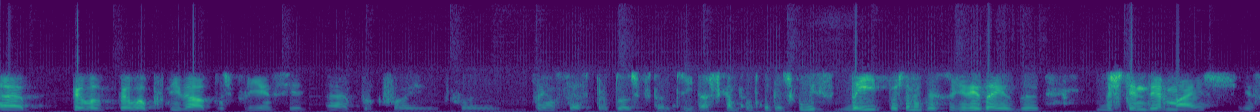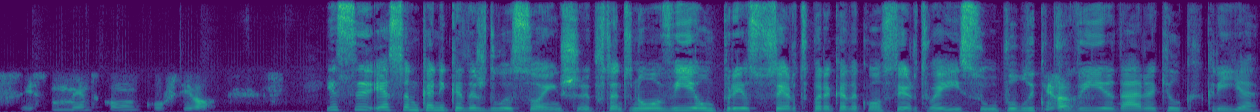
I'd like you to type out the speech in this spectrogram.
uh, pela, pela oportunidade, pela experiência, uh, porque foi, foi, foi um sucesso para todos, portanto, e nós ficamos muito contentes com isso. Daí depois também ter surgido a ideia de, de estender mais esse, esse momento com, com o festival. Esse, essa mecânica das doações, portanto, não havia um preço certo para cada concerto, é isso? O público Exato. podia dar aquilo que queria?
